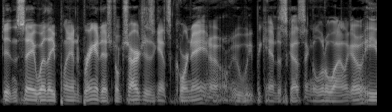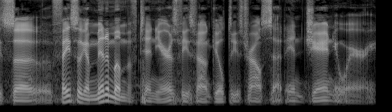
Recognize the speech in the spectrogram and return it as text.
didn't say whether they plan to bring additional charges against Cornejo, who we began discussing a little while ago. He's uh, facing a minimum of 10 years if he's found guilty. His trial set in January.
